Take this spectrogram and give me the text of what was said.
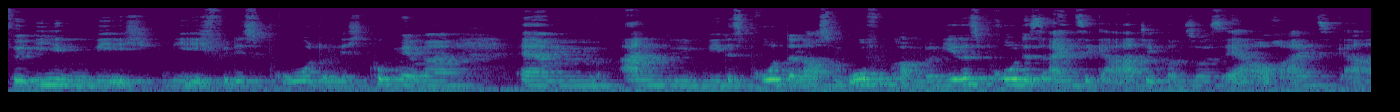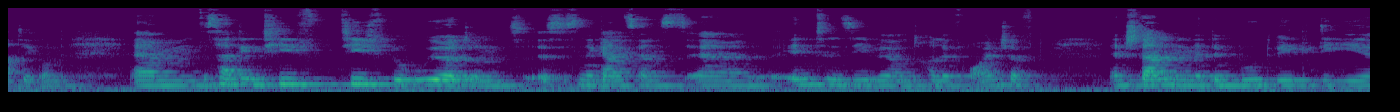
für ihn, wie ich, wie ich für das Brot. Und ich gucke mir immer ähm, an, wie, wie das Brot dann aus dem Ofen kommt. Und jedes Brot ist einzigartig und so ist er auch einzigartig. Und ähm, das hat ihn tief, tief berührt und es ist eine ganz, ganz äh, intensive und tolle Freundschaft entstanden mit dem Ludwig, die,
